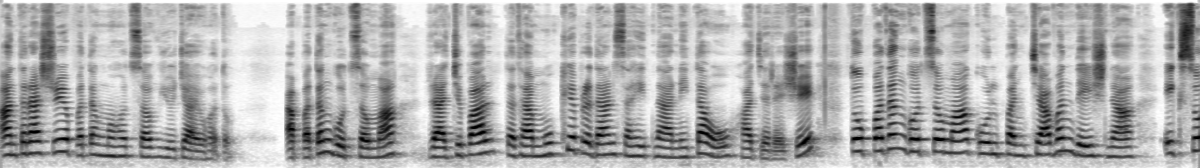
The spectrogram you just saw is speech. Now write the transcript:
આંતરરાષ્ટ્રીય પતંગ મહોત્સવ યોજાયો હતો. આ પતંગોત્સવમાં રાજ્યપાલ તથા મુખ્ય પ્રધાન સહિતના નેતાઓ હાજર રહેશે. તો પતંગોત્સવમાં કુલ પંચાવન દેશના એકસો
